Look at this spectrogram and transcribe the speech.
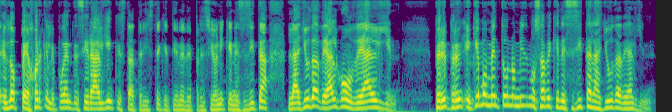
es lo peor que le pueden decir a alguien que está triste, que tiene depresión y que necesita la ayuda de algo o de alguien. Pero, pero ¿en qué momento uno mismo sabe que necesita la ayuda de alguien?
